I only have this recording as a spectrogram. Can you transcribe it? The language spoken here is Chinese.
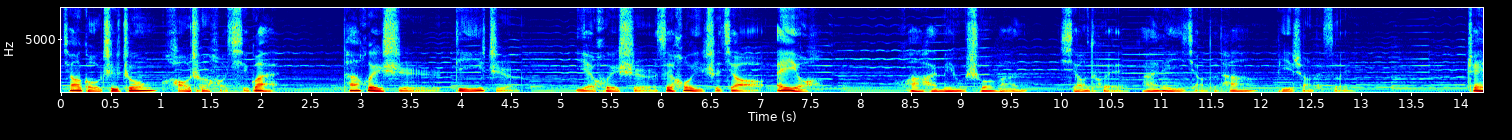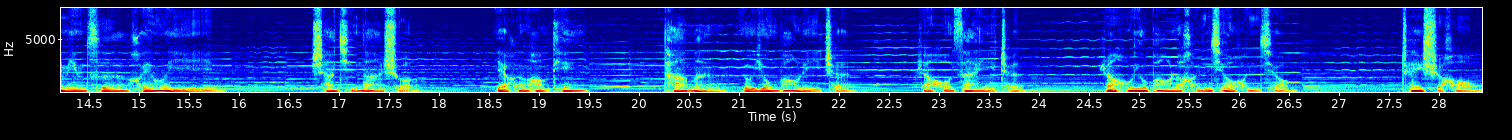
叫狗至中，好蠢，好奇怪。它会是第一只，也会是最后一只。叫……哎呦！”话还没有说完，小腿挨了一脚的他闭上了嘴。这名字很有意义。沙琪娜说：“也很好听。”他们又拥抱了一阵，然后再一阵，然后又抱了很久很久。这时候，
